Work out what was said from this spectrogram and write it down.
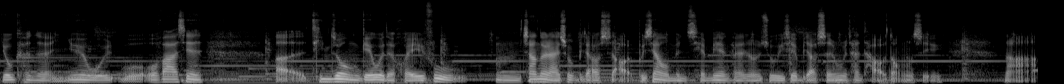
有可能因为我我我发现，呃，听众给我的回复，嗯，相对来说比较少，不像我们前面可能有做一些比较深入探讨的东西。那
